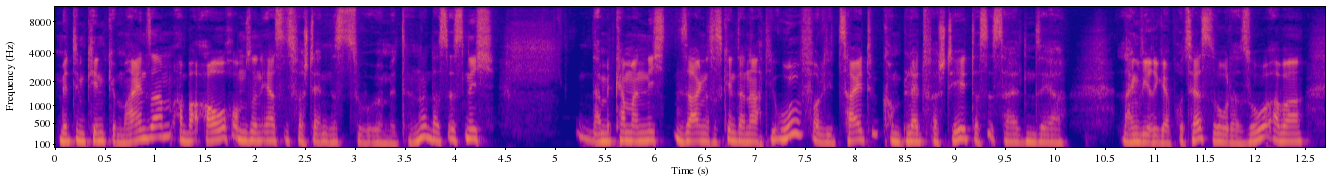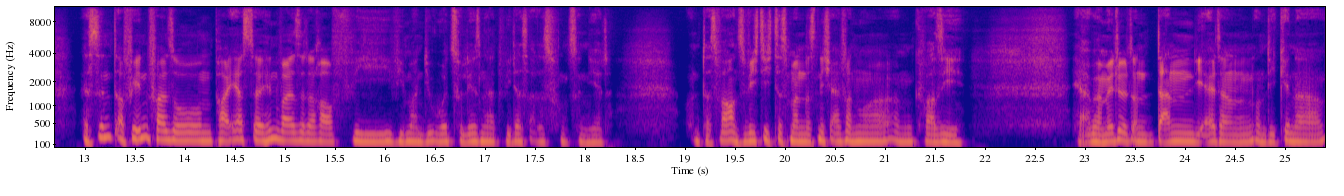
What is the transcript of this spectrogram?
mit dem Kind gemeinsam, aber auch um so ein erstes Verständnis zu übermitteln. Ne? Das ist nicht, damit kann man nicht sagen, dass das Kind danach die Uhr oder die Zeit komplett versteht. Das ist halt ein sehr langwieriger Prozess, so oder so. Aber es sind auf jeden Fall so ein paar erste Hinweise darauf, wie, wie man die Uhr zu lesen hat, wie das alles funktioniert. Und das war uns wichtig, dass man das nicht einfach nur ähm, quasi ja, übermittelt und dann die Eltern und die Kinder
